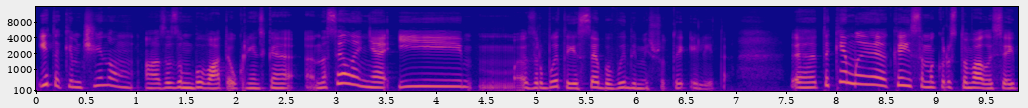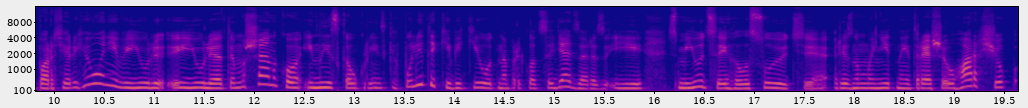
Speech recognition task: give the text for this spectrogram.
і таким чином е, зазомбувати українське населення і зробити із себе видимість, що ти еліта. Е, такими кейсами користувалися і партія регіонів, і, Юлі, і Юлія Тимошенко, і низка українських політиків, які, от, наприклад, сидять зараз і сміються і голосують різноманітний треш і угар, щоб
